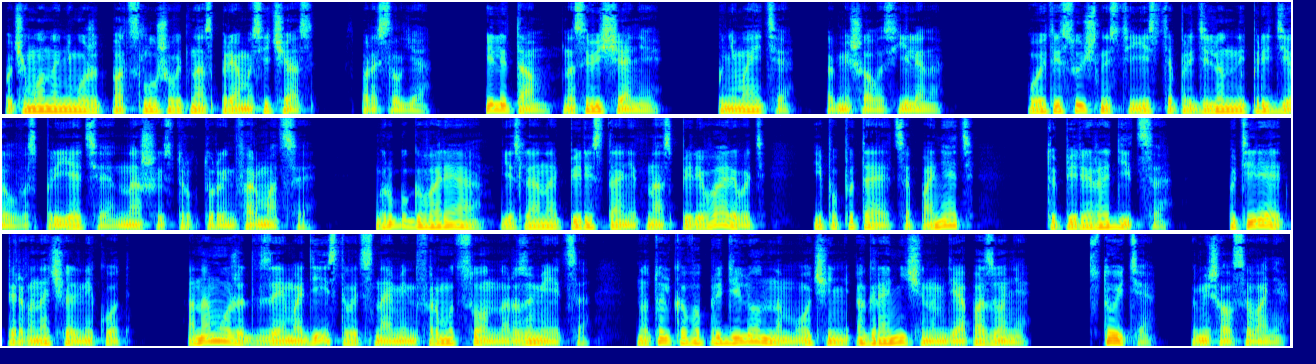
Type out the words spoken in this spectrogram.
почему она не может подслушивать нас прямо сейчас?» — спросил я. Или там, на совещании. Понимаете?» — вмешалась Елена. «У этой сущности есть определенный предел восприятия нашей структуры информации. Грубо говоря, если она перестанет нас переваривать и попытается понять, то переродится, потеряет первоначальный код. Она может взаимодействовать с нами информационно, разумеется, но только в определенном, очень ограниченном диапазоне. «Стойте», — вмешался Ваня.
